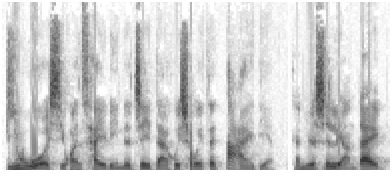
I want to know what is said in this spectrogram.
比我喜欢蔡依林的这一代会稍微再大一点，感觉是两代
